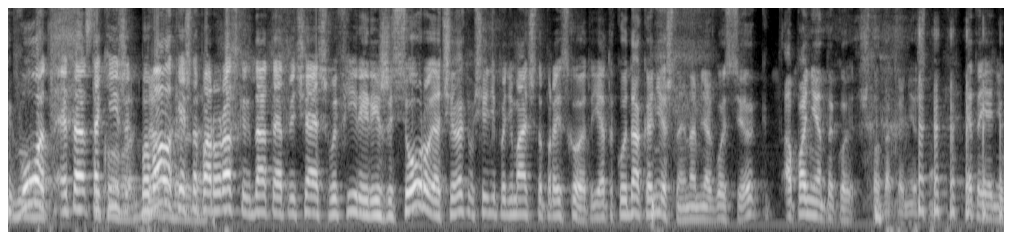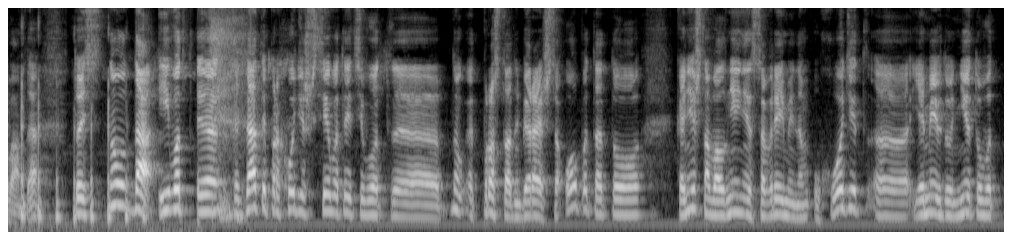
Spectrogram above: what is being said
Вот, это такие же. Бывало, конечно, пару раз, когда ты отвечаешь в эфире режиссеру, а человек вообще не понимает, что происходит. Я такой, да, конечно, и на меня гости, э, оппонент такой, что да, конечно. Это я не вам, да? То есть, ну да, и вот э, когда ты проходишь все вот эти вот, э, ну, просто набираешься опыта, то, конечно, волнение со временем уходит. Э, я имею в виду, нету вот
